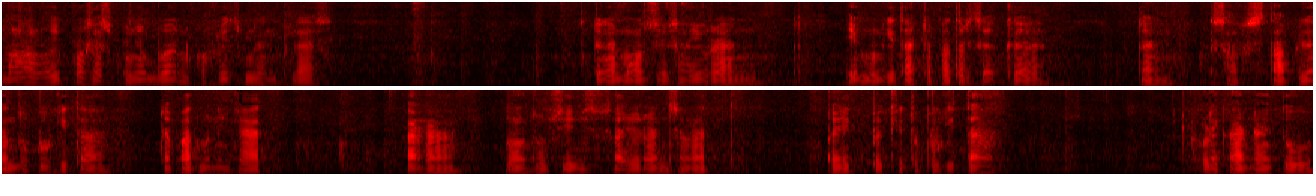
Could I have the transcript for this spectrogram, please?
melalui proses penyembuhan COVID-19. Dengan mengonsumsi sayuran, imun kita dapat terjaga dan kestabilan tubuh kita dapat meningkat. Karena mengonsumsi sayuran sangat baik bagi tubuh kita. Oleh karena itu,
